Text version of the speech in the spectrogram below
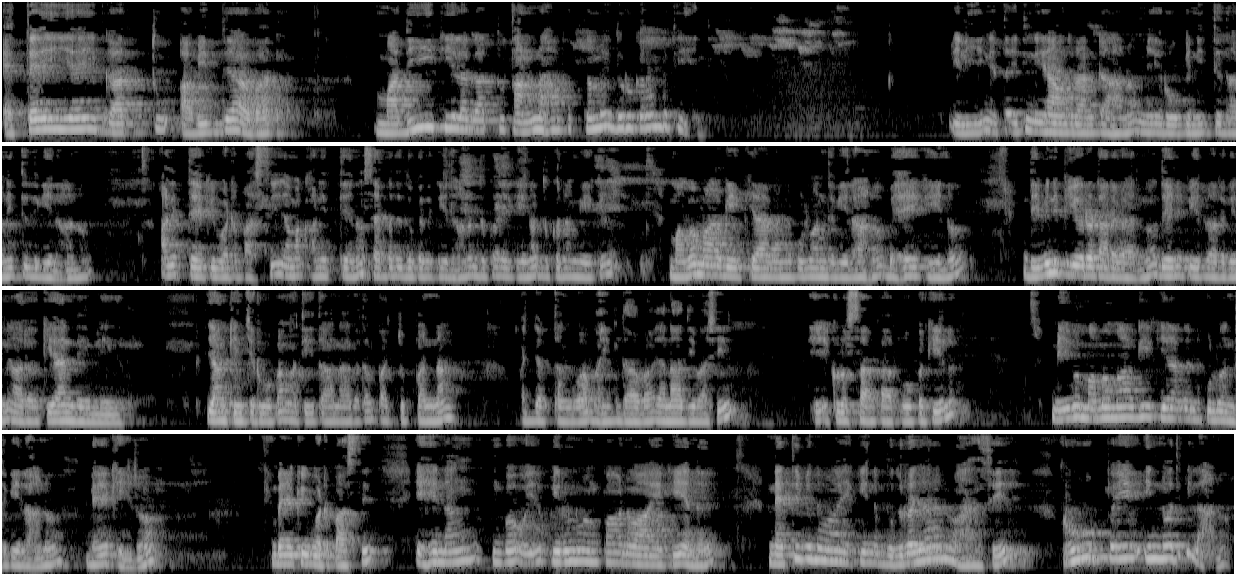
ඇතැයියයි ගත්තු අවිද්‍යාවත් මදී කියලා ගත්තු තණ්හාවත් තමයි දුරු කරන්න තියෙන්නේ. එළියෙන් එත ඉතින් ඒ හඳුරන්ට අහනවා මේ රූපේ නිට්ටයද අනිත්‍යද කියලා අහනවා. අනිත්‍ය කිව්වට පස්සේ යමක් අනිත්‍ය නම් සැපද දුකද කියලා අහන දුකයි කියන දුක නම් ඒක මම මාගේ කියා ගන්න පුළුවන්ද කියලා අහනවා බැහැ කියනවා දෙවෙනි පියවරට අර ගන්නවා දෙවෙනි පියවර අරගෙන අර කියන්නේ මේ යං කිංච රූපං අතීතානාගතං පච්චුප්පන්නං අජත්තං වා බහිද්ධාවා යනාදි වශයෙන් ඒ 11 ආකාර රූප කියලා. මේව මම මාගේ කියා ගන්න පුළුවන්ද කියලා අහනවා. බෑ කියනවා. බෑ කිව්වට පස්සේ එහෙනම් උඹ ඔය පිරුණුවම් පානවාය කියන නැති වෙනවාය කියන බුදුරජාණන් වහන්සේ රූපයේ ඉන්නවද කියලා අහනවා.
